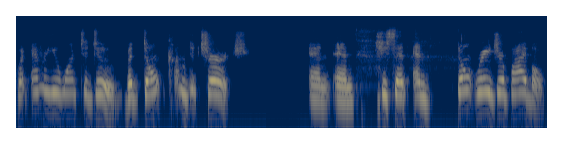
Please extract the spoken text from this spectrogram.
whatever you want to do, but don't come to church. And and she said, and don't read your Bible.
